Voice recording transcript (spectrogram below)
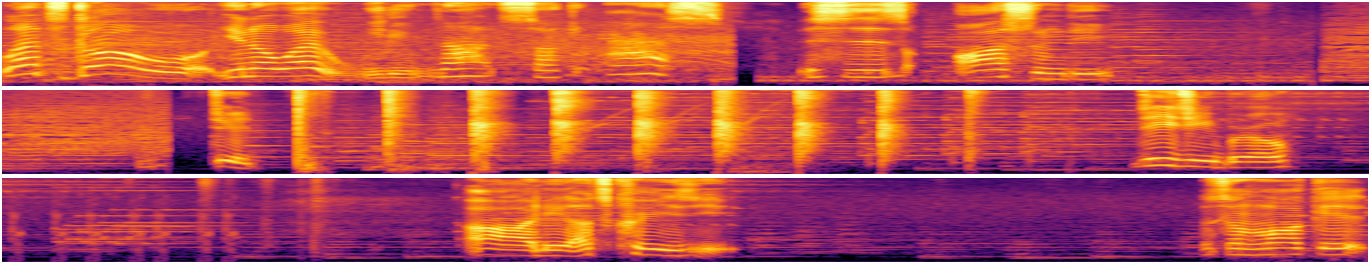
Let's go! You know what? We do not suck ass. This is awesome, dude. Dude. GG, bro. Ah, oh, dude, that's crazy. Let's unlock it.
